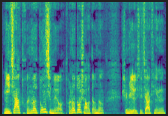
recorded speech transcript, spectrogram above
你家囤了东西没有？囤了多少？等等。甚至有些家庭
